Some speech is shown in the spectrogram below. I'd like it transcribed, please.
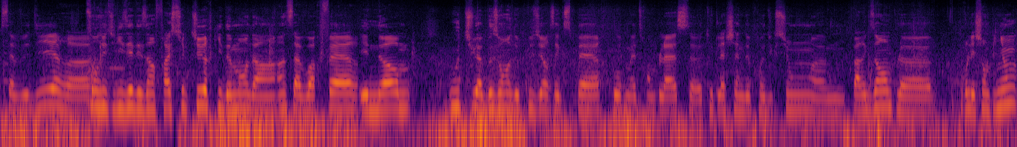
Ça veut dire euh, sans utiliser des infrastructures qui demandent un, savoir-faire énorme où tu as besoin de plusieurs experts pour mettre en place euh, toute la chaîne de production. par exemple, pour les champignons,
